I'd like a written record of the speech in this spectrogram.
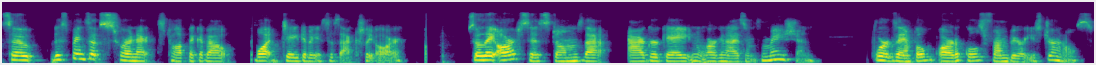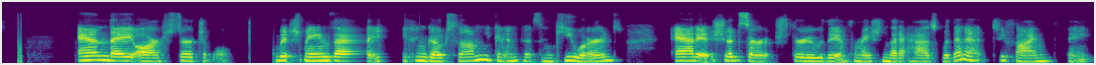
So this brings us to our next topic about what databases actually are. So they are systems that aggregate and organize information. For example, articles from various journals. And they are searchable, which means that you can go to them, you can input some keywords, and it should search through the information that it has within it to find things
